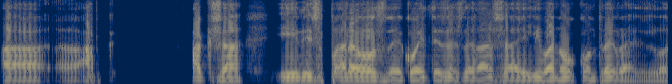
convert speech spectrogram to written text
Al-Aqsa y disparos de cohetes desde Gaza y Líbano contra Israel. La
